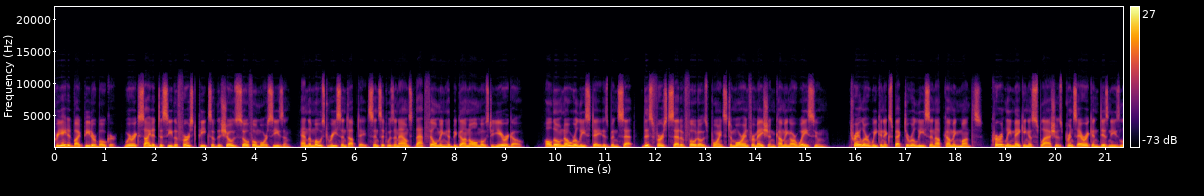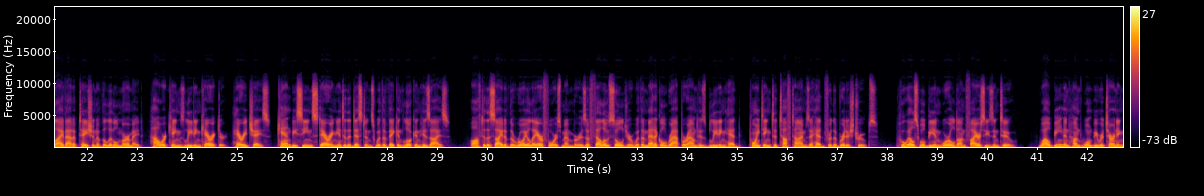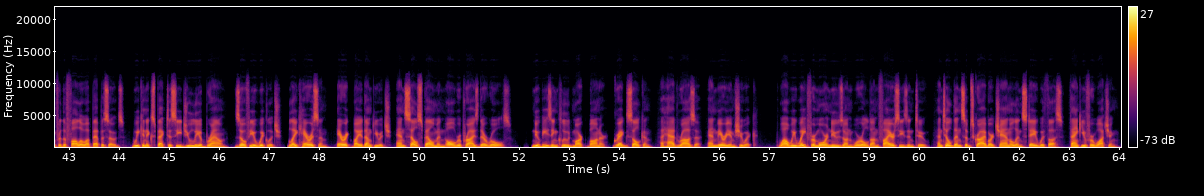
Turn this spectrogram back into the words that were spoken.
Created by Peter Bowker, we're excited to see the first peeks of the show's sophomore season and the most recent update since it was announced that filming had begun almost a year ago. Although no release date has been set, this first set of photos points to more information coming our way soon. Trailer we can expect to release in upcoming months. Currently making a splash is Prince Eric and Disney's live adaptation of The Little Mermaid, Hauer-King's leading character, Harry Chase, can be seen staring into the distance with a vacant look in his eyes. Off to the side of the Royal Air Force member is a fellow soldier with a medical wrap around his bleeding head, pointing to tough times ahead for the British troops. Who else will be in World on Fire Season 2? While Bean and Hunt won't be returning for the follow-up episodes, we can expect to see Julia Brown, Zofia Wicklage, Blake Harrison, Eric Biadankewicz, and Cel Spellman all reprise their roles. Newbies include Mark Bonnar, Greg Sulkin, Ahad Raza, and Miriam Shuick. While we wait for more news on World on Fire Season 2, until then subscribe our channel and stay with us, thank you for watching.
